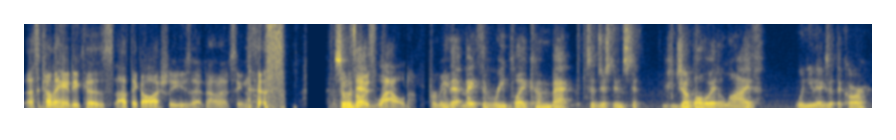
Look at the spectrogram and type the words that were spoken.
That's kind of handy because I think I'll actually use that now that I've seen this. So it's always loud for me. would that make the replay come back to just instant jump all the way to live when you exit the car?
